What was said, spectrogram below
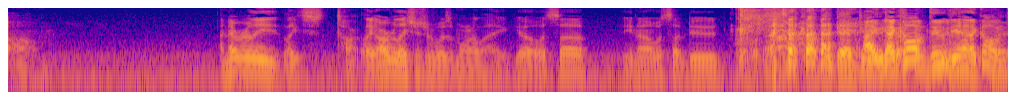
Um, I never really like talk. Like our relationship was more like, "Yo, what's up? You know, what's up, dude?" Call dude? I, I call him dude. Yeah, I call him Nice.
